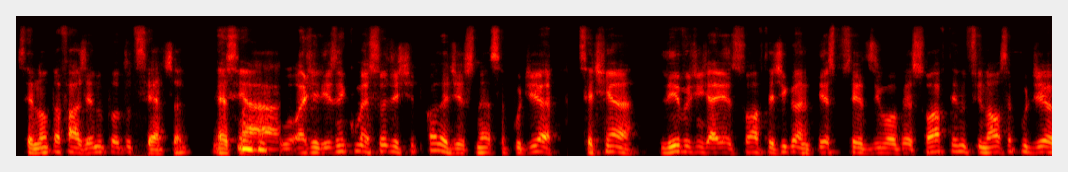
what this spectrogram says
Você não está fazendo o produto certo, sabe? É assim, uhum. a, o agilismo começou a existir por causa disso, né? Você podia, você tinha livros de engenharia de software gigantescos para você desenvolver software e no final você podia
